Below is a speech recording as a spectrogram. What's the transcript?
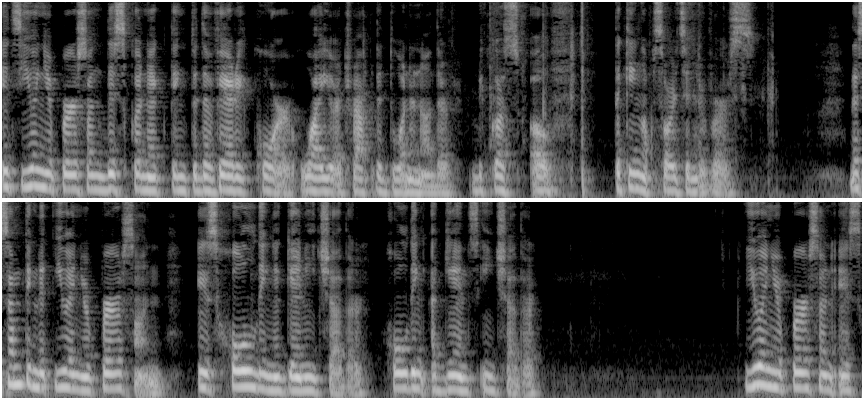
it's you and your person disconnecting to the very core why you're attracted to one another because of the King of Swords in reverse. There's something that you and your person is holding against each other, holding against each other. You and your person is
